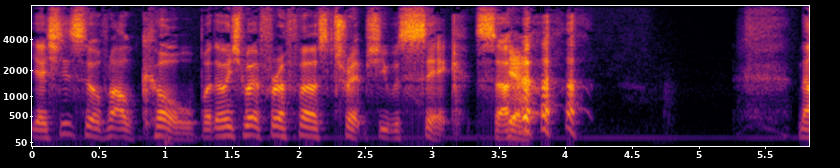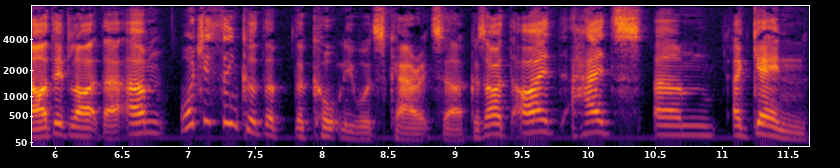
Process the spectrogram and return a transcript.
Yeah, she's sort of like, oh, cool. But then when she went for her first trip, she was sick. So, Yeah. no, I did like that. Um, what do you think of the, the Courtney Woods character? Because I, I had, um, again,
